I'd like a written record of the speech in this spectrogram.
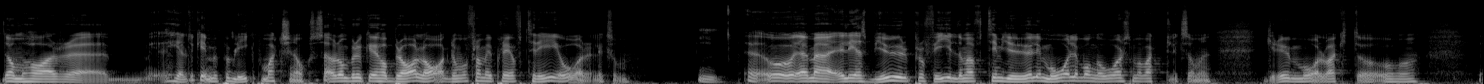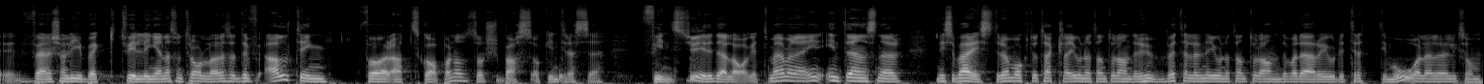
De har eh, helt okej med publik på matcherna också så här. Och de brukar ju ha bra lag. De var framme i playoff tre år liksom. Mm. Eh, och jag menar, Elias Bjur, profil. De har haft Tim Juel i mål i många år som har varit liksom en grym målvakt och, och eh, Wernersson Liebeck, tvillingarna som trollade. Så det, allting för att skapa någon sorts bass och intresse finns ju i det där laget. Men jag menar, inte ens när Nisse Bergström åkte och tacklade Jonathan Tolander i huvudet eller när Jonathan Tolander var där och gjorde 30 mål eller liksom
